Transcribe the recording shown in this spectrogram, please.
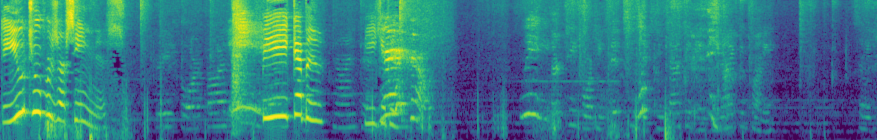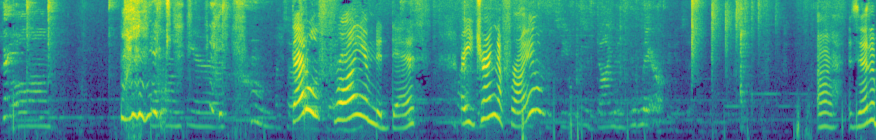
The YouTubers are seeing this. Peekaboo. Peekaboo. 13, 14, 15, 16, 17, 18, 19, 20. So we just roll on, roll on here. until- That'll fry him to death. Are you trying to fry him? Uh, is that a?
